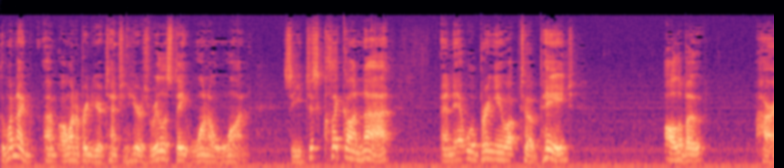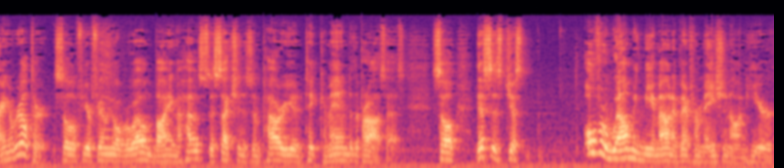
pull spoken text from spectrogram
the one I, I, I want to bring to your attention here is Real Estate 101. So you just click on that, and it will bring you up to a page all about hiring a realtor. So if you're feeling overwhelmed buying a house, the sections empower you and take command of the process. So this is just overwhelming the amount of information on here.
